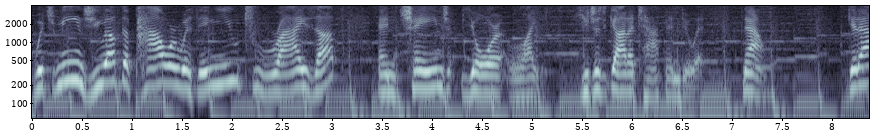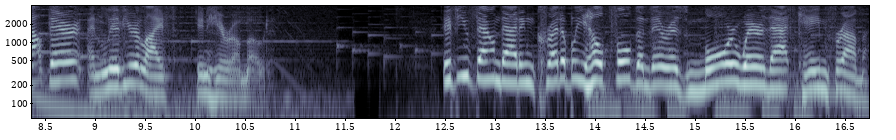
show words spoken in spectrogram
which means you have the power within you to rise up and change your life. You just gotta tap into it. Now, get out there and live your life in hero mode. If you found that incredibly helpful, then there is more where that came from.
